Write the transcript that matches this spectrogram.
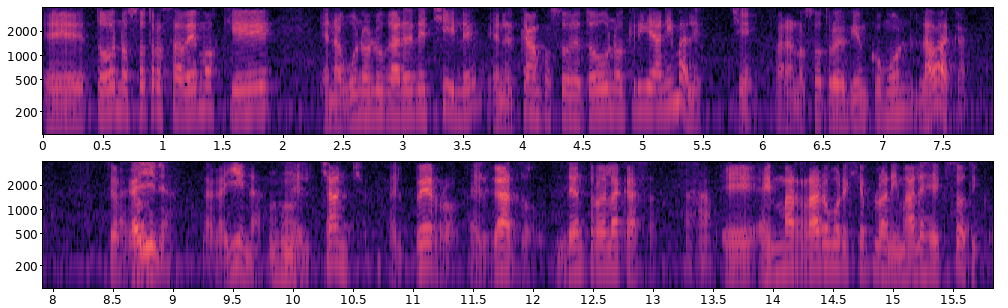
eh, todos nosotros sabemos que en algunos lugares de Chile, en el campo sobre todo, uno cría animales. Sí. Para nosotros es bien común la vaca. La gallina. La gallina, el chancho, el perro, el gato, dentro de la casa. Eh, es más raro, por ejemplo, animales exóticos.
